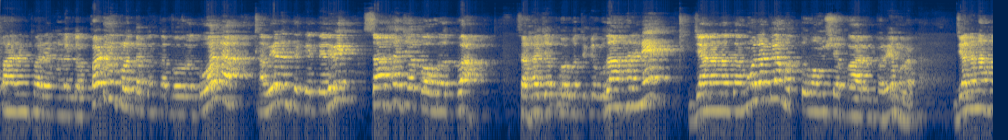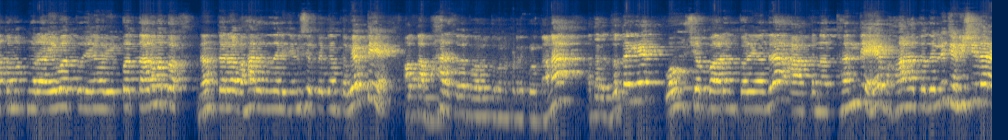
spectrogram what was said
ಪಾರಂಪರ್ಯ ಮೂಲಕ ಪಡೆದುಕೊಳ್ತಕ್ಕಂಥ ಪೌರತ್ವವನ್ನ ನಾವೇನಂತ ಕೇಳ್ತೇವೆ ಸಹಜ ಪೌರತ್ವ. ಸಹಜ ಪೌರತ್ವಕ್ಕೆ ಉದಾಹರಣೆ, ಜನನದ ಮೂಲಕ ಮತ್ತು ವಂಶ ಪಾರಂಪರ್ಯ ಮೂಲಕ. ಜನನ ಹತ್ತೊಂಬತ್ ನೂರ ಐವತ್ತು ಜನವರಿ ಇಪ್ಪತ್ತಾರು ಮತ್ತು ನಂತರ ಭಾರತದಲ್ಲಿ ಜನಿಸಿರ್ತಕ್ಕಂಥ ವ್ಯಕ್ತಿ ಆತ ಭಾರತದ ಪೌರತ್ವವನ್ನು ಪಡೆದುಕೊಳ್ತಾನ. ಅದರ ಜೊತೆಗೆ ವಂಶ ಪಾರಂಪರ್ಯ ಅಂದ್ರೆ ಆತನ ತಂದೆ ಭಾರತದಲ್ಲಿ ಜನಿಸಿದಾರ.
